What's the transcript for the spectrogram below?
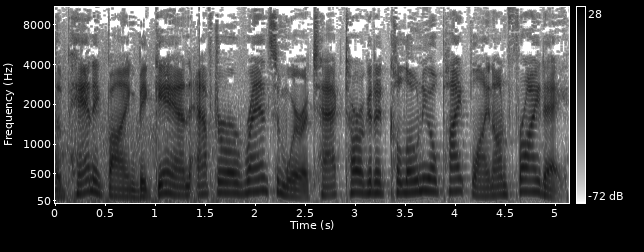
The panic buying began after a ransomware attack targeted Colonial Pipeline on Friday,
